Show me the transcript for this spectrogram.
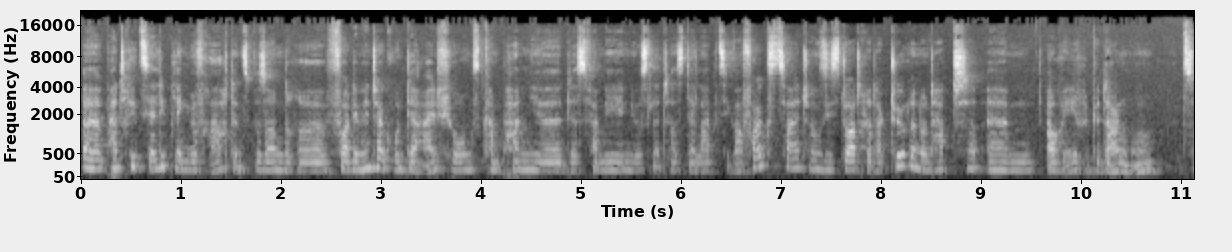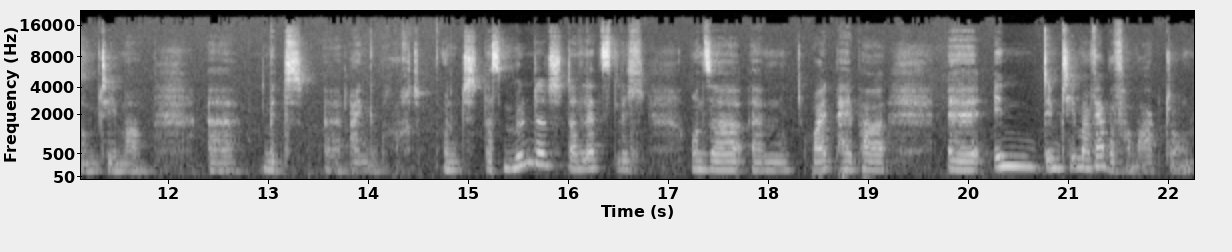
äh, Patricia Liebling gefragt, insbesondere vor dem Hintergrund der Einführungskampagne des Familien-Newsletters der Leipziger Volkszeitung. Sie ist dort Redakteurin und hat ähm, auch ihre Gedanken zum Thema äh, mit äh, eingebracht. Und das mündet dann letztlich unser ähm, White Paper äh, in dem Thema Werbevermarktung.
